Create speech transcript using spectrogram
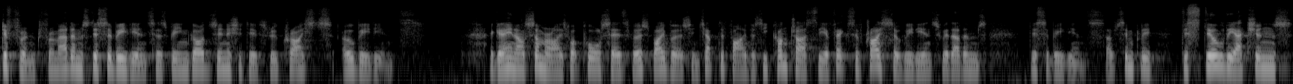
different from Adam's disobedience has been God's initiative through Christ's obedience. Again, I'll summarize what Paul says verse by verse in chapter 5 as he contrasts the effects of Christ's obedience with Adam's disobedience. I've simply distilled the actions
